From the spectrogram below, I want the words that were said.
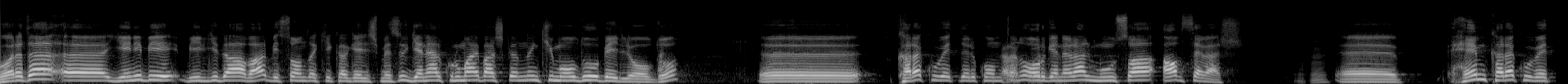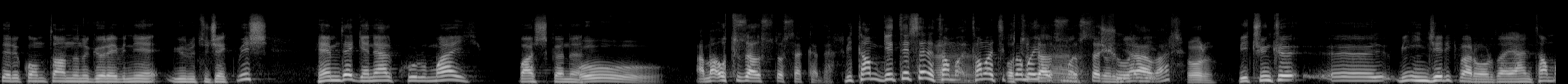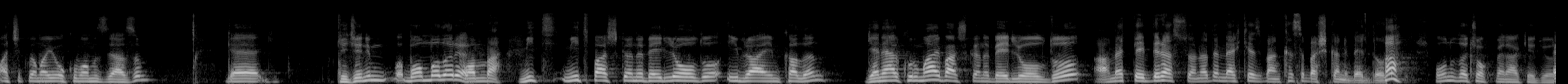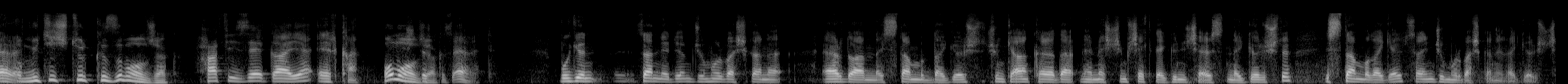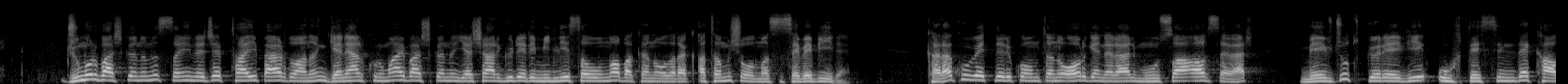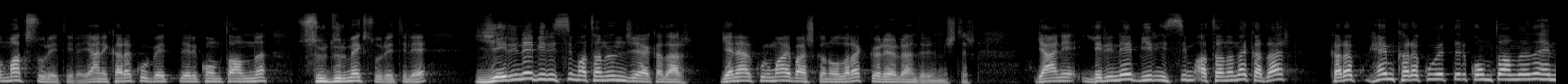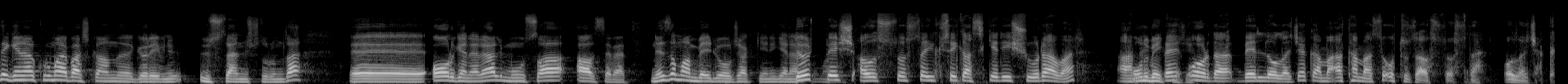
Bu arada e, yeni bir bilgi daha var. Bir son dakika gelişmesi. Genelkurmay Başkanı'nın kim olduğu belli oldu. E, Kara Kuvvetleri Komutanı Kara. Orgeneral Musa Avsever. E, hem Kara Kuvvetleri Komutanlığı'nı görevini yürütecekmiş hem de Genelkurmay Başkanı. Oo. Ama 30 Ağustos'a kadar. Bir tam getirsene tam tam 30 açıklamayı okumak Ağustos'ta istiyorum şura Bir- var. Doğru. Bir çünkü e, bir incelik var orada yani tam açıklamayı okumamız lazım. Ge- gecenin bombaları. Bomba. MİT, MİT Başkanı belli oldu İbrahim Kalın. Genelkurmay Başkanı belli oldu. Ahmet Bey biraz sonra da Merkez Bankası Başkanı belli oldu. Hah, onu da çok merak ediyorum. Evet. O müthiş Türk kızı mı olacak? Hafize Gaye Erkan. O mu Türk olacak? kızı, evet. Bugün e, zannediyorum Cumhurbaşkanı Erdoğan'la İstanbul'da görüştü. Çünkü Ankara'da Mehmet Şimşek'le gün içerisinde görüştü. İstanbul'a gelip Sayın Cumhurbaşkanı'yla görüşecek. Cumhurbaşkanımız Sayın Recep Tayyip Erdoğan'ın Genelkurmay Başkanı Yaşar Güler'i Milli Savunma Bakanı olarak atamış olması sebebiyle Kara Kuvvetleri Komutanı Orgeneral Musa Avsever mevcut görevi uhdesinde kalmak suretiyle yani Kara Kuvvetleri Komutanlığını sürdürmek suretiyle yerine bir isim atanıncaya kadar Genelkurmay Başkanı olarak görevlendirilmiştir. Yani yerine bir isim atanana kadar Kara, hem Kara Kuvvetleri Komutanlığı'nı hem de Genelkurmay Başkanlığı görevini üstlenmiş durumda. Ee, Orgeneral Musa Avsever. Ne zaman belli olacak yeni Genelkurmay? 4-5 Ağustos'ta Yüksek Askeri Şura var. Ahmet Onu Bey bekleyecek. orada belli olacak ama ataması 30 Ağustos'ta olacak.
